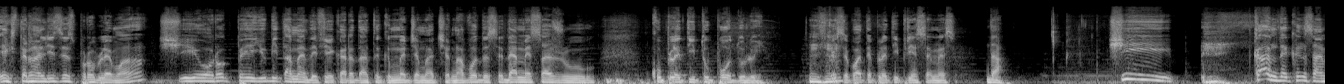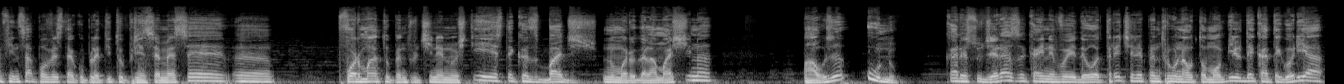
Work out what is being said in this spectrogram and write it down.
externalizez problema și o rog pe iubita mea de fiecare dată când mergem la Cernavodă să dea mesajul cu plătitul podului. Că se poate plăti prin SMS. Da. Și cam de când s-a înființat povestea cu plătitul prin SMS, uh, formatul pentru cine nu știe este că îți bagi numărul de la mașină, pauză, 1, care sugerează că ai nevoie de o trecere pentru un automobil de categoria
